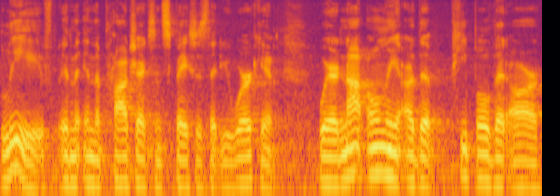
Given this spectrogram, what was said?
leave in the in the projects and spaces that you work in, where not only are the people that are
